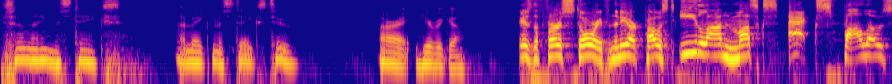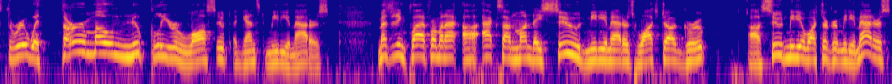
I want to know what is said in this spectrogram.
So many mistakes. I make mistakes too. All right, here we go. Here's the first story from the New York Post. Elon Musk's X follows through with thermonuclear lawsuit against Media Matters. Messaging platform uh, X on Monday sued Media Matters watchdog group uh, sued Media Watchdog Group Media Matters,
